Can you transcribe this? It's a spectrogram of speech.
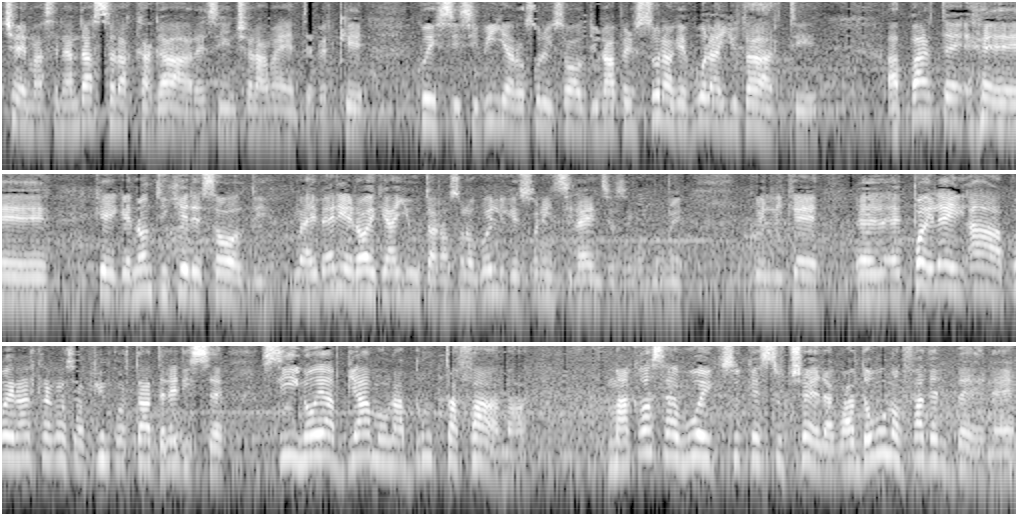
cioè, ma se ne andassero a cagare sinceramente perché questi si pigliano solo i soldi una persona che vuole aiutarti a parte eh, che, che non ti chiede soldi ma i veri eroi che aiutano sono quelli che sono in silenzio secondo me quelli che... Eh, poi lei, ah, poi un'altra cosa più importante, lei disse, sì, noi abbiamo una brutta fama, ma cosa vuoi che succeda quando uno fa del bene?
